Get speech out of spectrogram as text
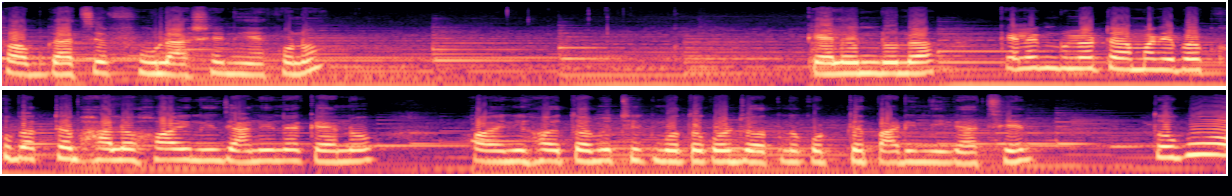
সব গাছে ফুল আসেনি এখনও ক্যালেন্ডুলা, ক্যালেন্ডুলাটা আমার এবার খুব একটা ভালো হয়নি, জানি না কেন। হয়নি, হয়তো আমি ঠিক মতো করে যত্ন করতে পারিনি গাছের। তবুও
